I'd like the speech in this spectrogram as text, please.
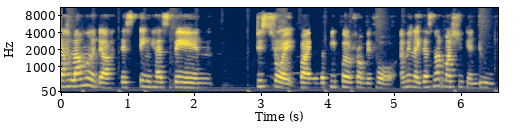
dah lama dah this thing has been destroyed by the people from before? I mean, like there's not much you can do.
